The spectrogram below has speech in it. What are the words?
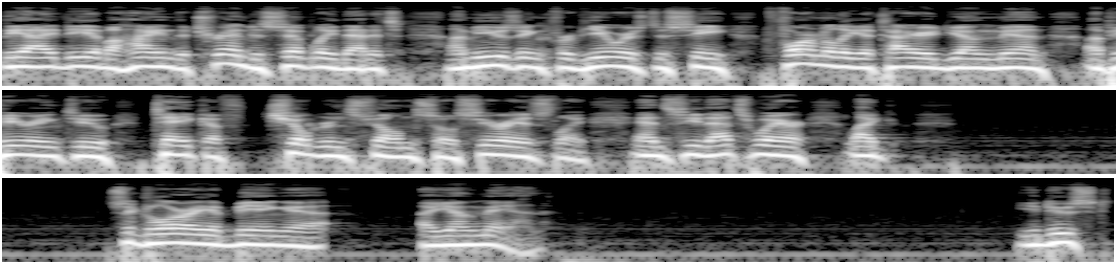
The idea behind the trend is simply that it's amusing for viewers to see formally attired young men appearing to take a f- children's film so seriously. And see, that's where, like, it's the glory of being a, a young man. You do st-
